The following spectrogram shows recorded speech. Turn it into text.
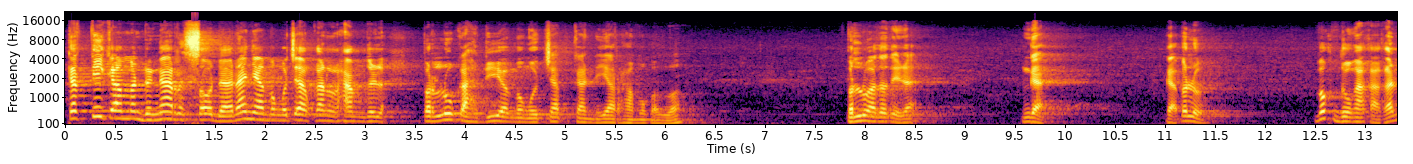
ketika mendengar saudaranya mengucapkan Alhamdulillah perlukah dia mengucapkan Yarhamukallah perlu atau tidak? Enggak. Enggak perlu. Buk kan?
